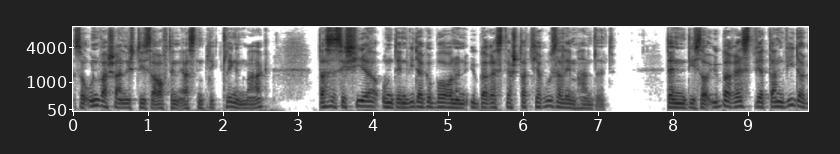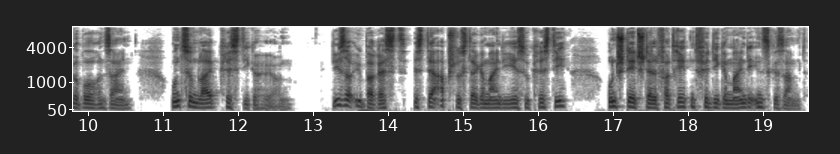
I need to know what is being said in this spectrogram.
so unwahrscheinlich dies auf den ersten Blick klingen mag, dass es sich hier um den wiedergeborenen Überrest der Stadt Jerusalem handelt, denn dieser Überrest wird dann wiedergeboren sein und zum Leib Christi gehören. Dieser Überrest ist der Abschluss der Gemeinde Jesu Christi und steht stellvertretend für die Gemeinde insgesamt.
